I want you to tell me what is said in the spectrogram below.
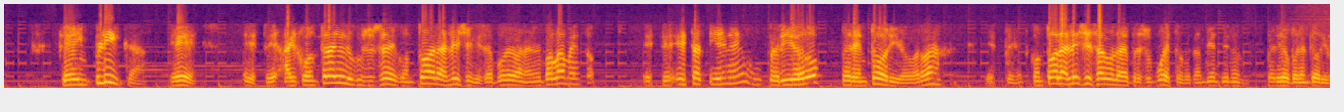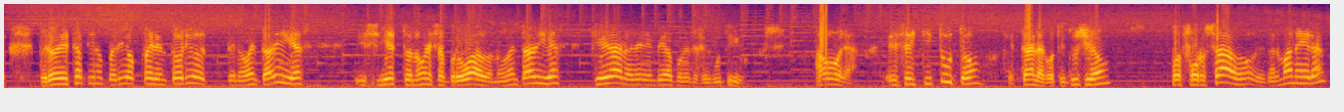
que implica que, este, al contrario de lo que sucede con todas las leyes que se aprueban en el Parlamento, este, esta tiene un periodo perentorio, ¿verdad? Este, con todas las leyes, salvo la de presupuesto, que también tiene un periodo perentorio. Pero esta tiene un periodo perentorio de 90 días, y si esto no es aprobado en 90 días, queda la ley enviada por el Ejecutivo. Ahora, ese instituto, que está en la Constitución, fue forzado de tal manera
